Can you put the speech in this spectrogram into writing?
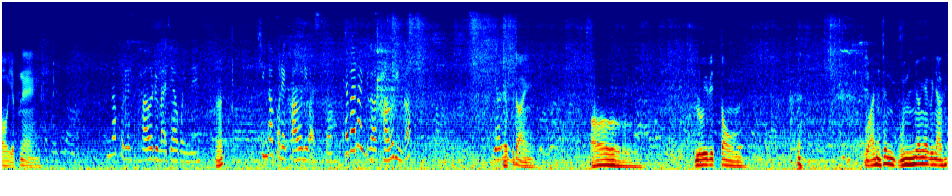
어 예쁘네. 싱가포르에서 가을을 맞이하고 있네. 응? 싱가포르에 가을이 왔어. 해바라기가 가을인가? 여름. 예쁘다잉. 어우 루이비통. 완전 문명의 그냥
